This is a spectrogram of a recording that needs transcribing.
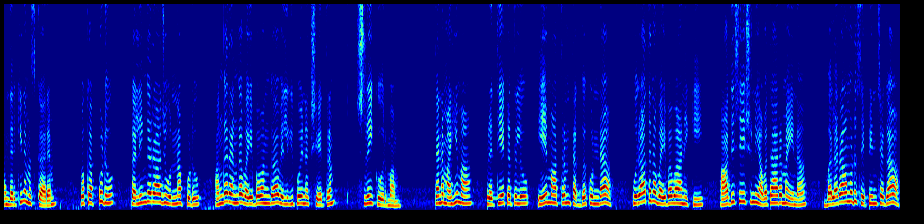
అందరికీ నమస్కారం. ఒకప్పుడు కళింగరాజు ఉన్నప్పుడు అంగరంగ వైభవంగా వెలిగిపోయిన క్షేత్రం శ్రీకూర్మం. తన మహిమ ప్రత్యేకతలు ఏమాత్రం తగ్గకుండా పురాతన వైభవానికి ఆదిశేషుని అవతారమైన బలరాముడు శపించగా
